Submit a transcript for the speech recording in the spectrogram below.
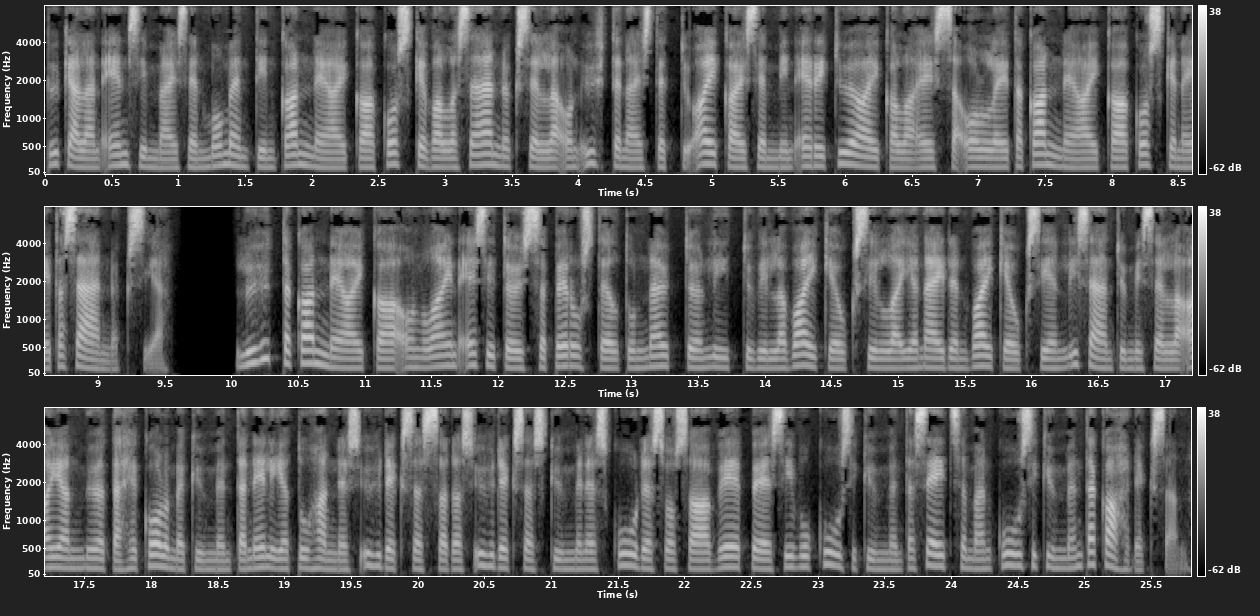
pykälän ensimmäisen momentin kanneaikaa koskevalla säännöksellä on yhtenäistetty aikaisemmin eri työaikalaeissa olleita kanneaikaa koskeneita säännöksiä. Lyhyttä kanneaikaa on lain esitöissä perusteltu näyttöön liittyvillä vaikeuksilla ja näiden vaikeuksien lisääntymisellä ajan myötä he 34 996 osaa VP sivu 67-68.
